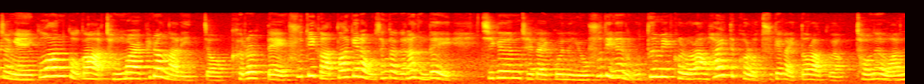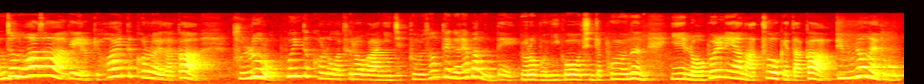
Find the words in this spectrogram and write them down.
중에 꾸안꾸가 정말 필요한 날이 있죠. 그럴 때 hoodie가 딱이라고 생각을 하는데 지금 제가 입고 있는 이 hoodie는 오트밀 컬러랑 화이트 컬러 두 개가 있더라고요. 저는 완전 화사하게 이렇게 화이트 컬러에다가 블루로 포인트 컬러가 들어간 이 제품을 선택을 해봤는데 여러분 이거 진짜 보면은 이 lovely한 artwork에다가 뒷면에도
